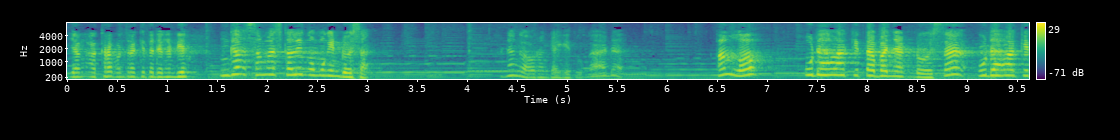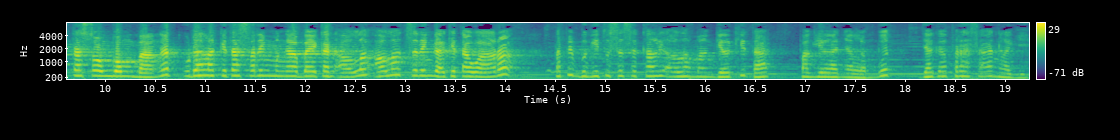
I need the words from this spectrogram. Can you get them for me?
yang akrab antara kita dengan dia. Enggak sama sekali ngomongin dosa. Ada nggak orang kayak gitu? Nggak ada. Allah, udahlah kita banyak dosa, udahlah kita sombong banget, udahlah kita sering mengabaikan Allah, Allah sering nggak kita warok, tapi begitu sesekali Allah manggil kita, panggilannya lembut, jaga perasaan lagi.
